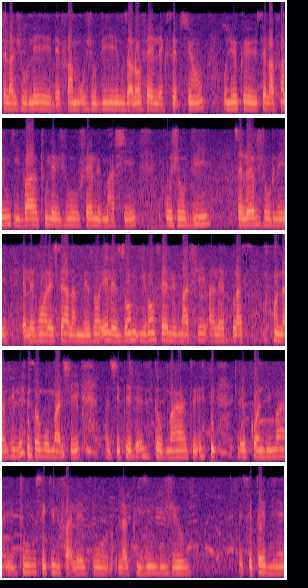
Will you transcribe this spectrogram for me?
c'est la journée des femmes aujourd'hui, nous allons faire l'exception. Au lieu que c'est la femme qui va tous les jours faire le marché, aujourd'hui c'est leur journée, elles vont rester à la maison et les hommes iront faire le marché à leur place. On a vu les hommes au marché acheter des tomates, des condiments et tout ce qu'il fallait pour la cuisine du jour. C'était bien,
